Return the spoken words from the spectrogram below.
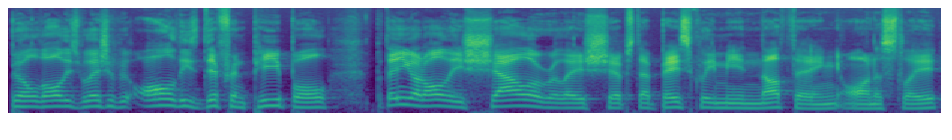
build all these relationships with all these different people. But then you got all these shallow relationships that basically mean nothing, honestly,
